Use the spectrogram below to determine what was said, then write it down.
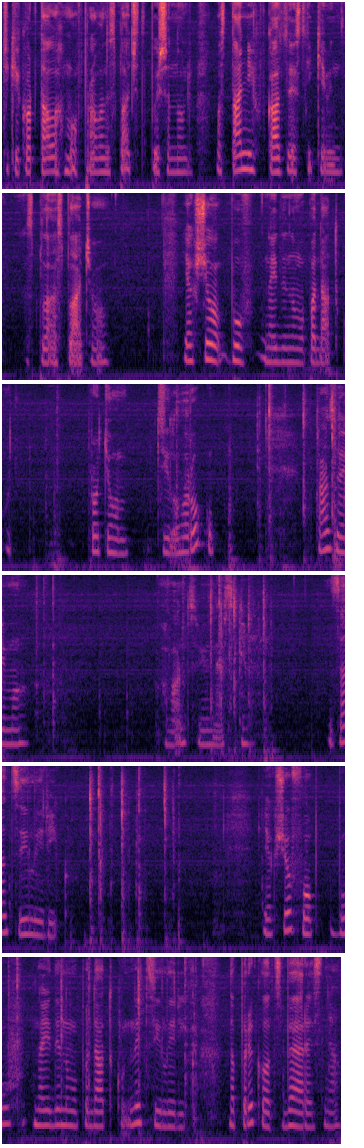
тільки кварталах мав право не сплачувати, пише 0. В останніх вказує, скільки він сплачував. Якщо був на єдиному податку протягом цілого року, вказуємо авансові внески за цілий рік. Якщо ФОП був на єдиному податку не цілий рік, наприклад, з березня,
